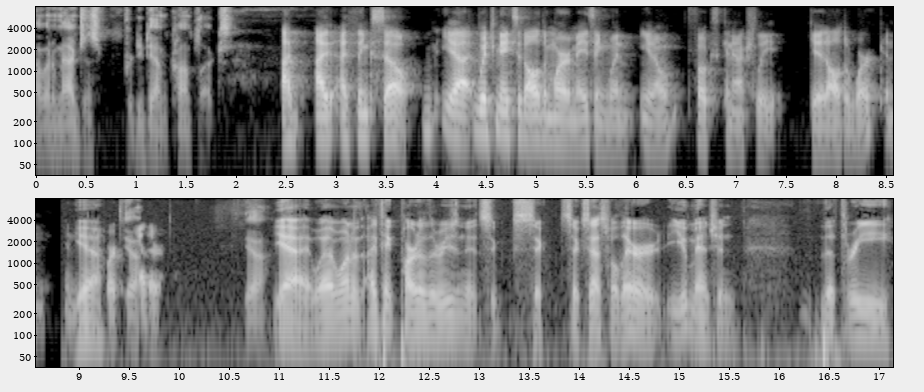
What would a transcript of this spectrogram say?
I would imagine it's pretty damn complex. I, I, I think so. Yeah, which makes it all the more amazing when you know folks can actually get all to work and, and yeah. work yeah. together. Yeah. Yeah. Well, one of the, I think part of the reason it's su- successful there, you mentioned the three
